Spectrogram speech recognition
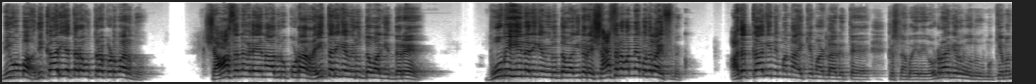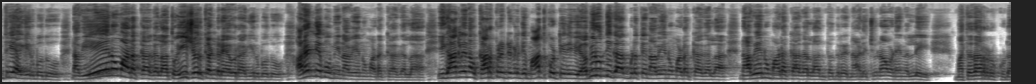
ನೀವೊಬ್ಬ ಅಧಿಕಾರಿಯ ಥರ ಉತ್ತರ ಕೊಡಬಾರದು. ಶಾಸನಗಳೇನಾದರೂ ಕೂಡ ರೈತರಿಗೆ ವಿರುದ್ಧವಾಗಿದ್ದರೆ, ಭೂಮಿಹೀನರಿಗೆ ವಿರುದ್ಧವಾಗಿದ್ದರೆ ಶಾಸನವನ್ನೇ ಬದಲಾಯಿಸಬೇಕು. ಅದಕ್ಕಾಗಿ ನಿಮ್ಮನ್ನು ಆಯ್ಕೆ ಮಾಡಲಾಗುತ್ತೆ. ಕೃಷ್ಣ ಬೈರೇಗೌಡರಾಗಿರ್ಬೋದು, ಮುಖ್ಯಮಂತ್ರಿ ಆಗಿರ್ಬೋದು, ನಾವೇನು ಮಾಡೋಕ್ಕಾಗಲ್ಲ. ಅಥವಾ ಈಶ್ವರ್ ಖಂಡ್ರೆ ಅವರಾಗಿರ್ಬೋದು, ಅರಣ್ಯ ಭೂಮಿ ನಾವೇನು ಮಾಡೋಕ್ಕಾಗಲ್ಲ. ಈಗಾಗಲೇ ನಾವು ಕಾರ್ಪೊರೇಟ್ಗಳಿಗೆ ಮಾತು ಕೊಟ್ಟಿದ್ದೀವಿ, ಅಭಿವೃದ್ಧಿಗೆ ಆಗ್ಬಿಡುತ್ತೆ, ನಾವೇನು ಮಾಡೋಕ್ಕಾಗಲ್ಲ. ನಾವೇನು ಮಾಡೋಕ್ಕಾಗಲ್ಲ ಅಂತಂದರೆ ನಾಳೆ ಚುನಾವಣೆಯಲ್ಲಿ ಮತದಾರರು ಕೂಡ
